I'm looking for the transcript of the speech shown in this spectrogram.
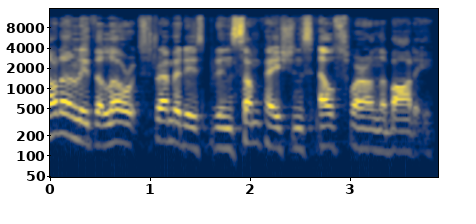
not only the lower extremities, but in some patients elsewhere on the body.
